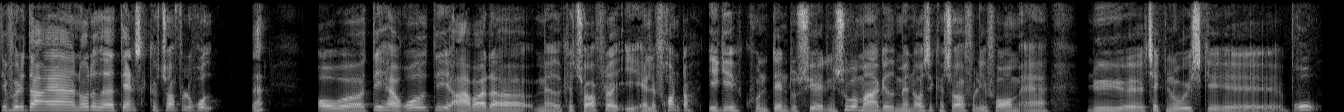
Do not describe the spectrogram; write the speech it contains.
det er fordi, der er noget, der hedder Dansk Kartoffelråd. Ja. Og øh, det her råd, det arbejder med kartofler i alle fronter. Ikke kun den, du ser i din supermarked, men også kartofler i form af nye øh, teknologiske øh, brug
